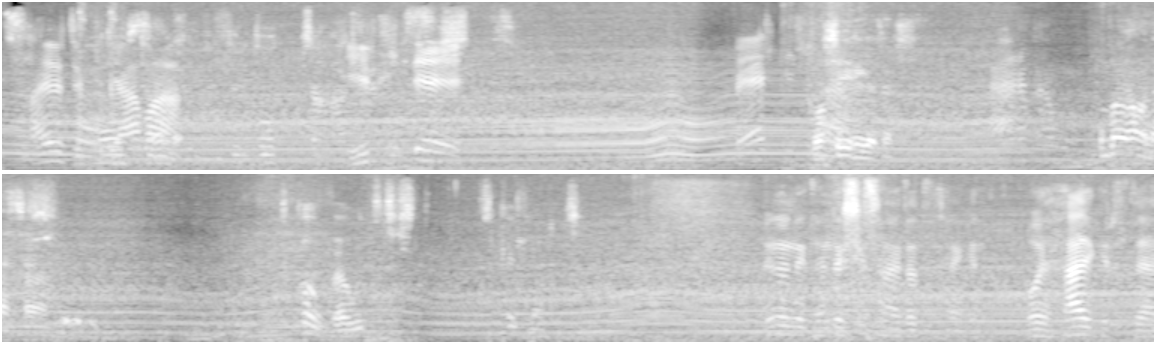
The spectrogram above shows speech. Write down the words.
саяар зөв яамаа. Ирлээ. байлт Бос иргээд. аа Хүн байгаа манаас. Тэгэхгүй үдчих шүү дээ. Скэл явууч. Энэ нэг таньдаг шиг санагдаад байна. Ой хай гэрлээ.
